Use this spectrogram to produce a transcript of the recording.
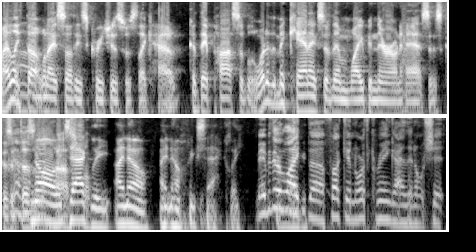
My like Um, thought when I saw these creatures was like, how could they possibly? What are the mechanics of them wiping their own asses? Because it doesn't. no, look exactly. I know. I know exactly. Maybe they're like the fucking North Korean guy and they don't shit.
